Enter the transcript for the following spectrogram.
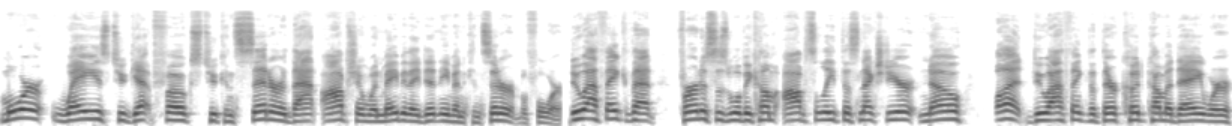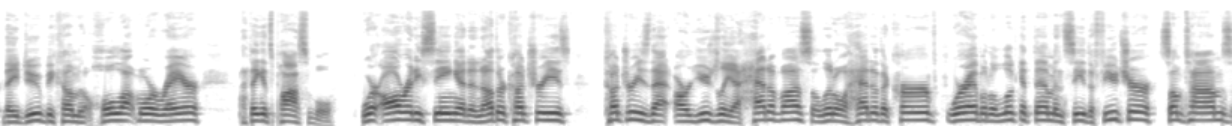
more ways to get folks to consider that option when maybe they didn't even consider it before. Do I think that furnaces will become obsolete this next year? No. But do I think that there could come a day where they do become a whole lot more rare? I think it's possible. We're already seeing it in other countries countries that are usually ahead of us, a little ahead of the curve. We're able to look at them and see the future, sometimes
